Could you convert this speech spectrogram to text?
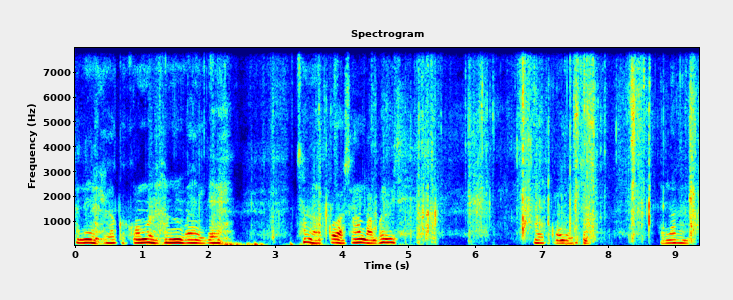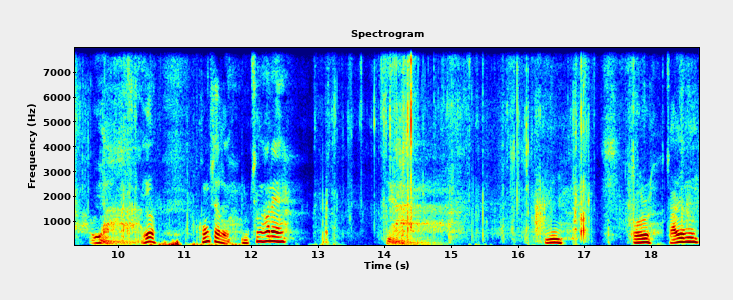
하늘 해갖고 고물 하는 모양인데 차는 없고 사람도 안 보입니다 여기도 고물 좀 옛날에는 이야 이거 공사를 엄청 하네. 이야. 음, 돌 자연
